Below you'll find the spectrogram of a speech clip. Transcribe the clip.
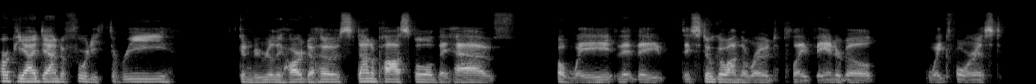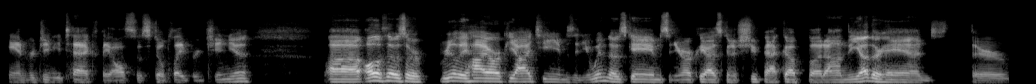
RPI down to 43. It's going to be really hard to host. Not impossible. They have a way they, they they still go on the road to play Vanderbilt, Wake Forest, and Virginia Tech. They also still play Virginia. Uh, all of those are really high RPI teams, and you win those games, and your RPI is going to shoot back up. But on the other hand, they're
